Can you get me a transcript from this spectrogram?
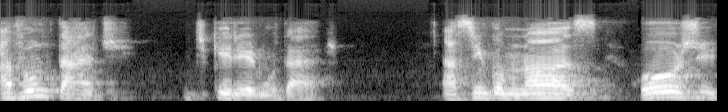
a vontade de querer mudar. Assim como nós hoje,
